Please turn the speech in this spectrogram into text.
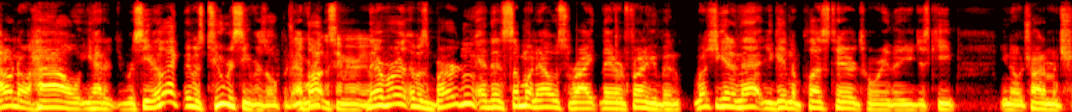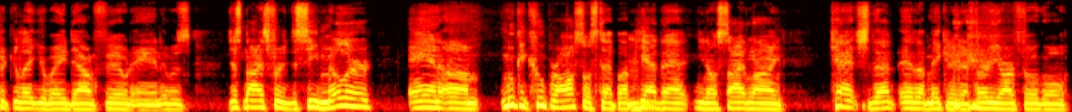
I don't know how you had a receiver. Like there was two receivers open. They I thought in the same area. There were. It was Burden and then someone else right there in front of you. But once you get in that, you get into plus territory. Then you just keep, you know, trying to matriculate your way downfield. And it was just nice for to see Miller and um, Mookie Cooper also step up. He had that you know sideline catch that ended up making it a 30 yard field goal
